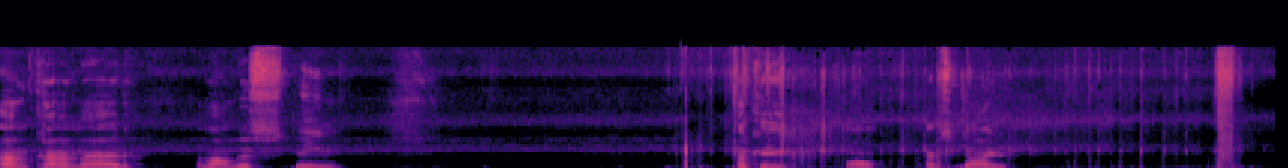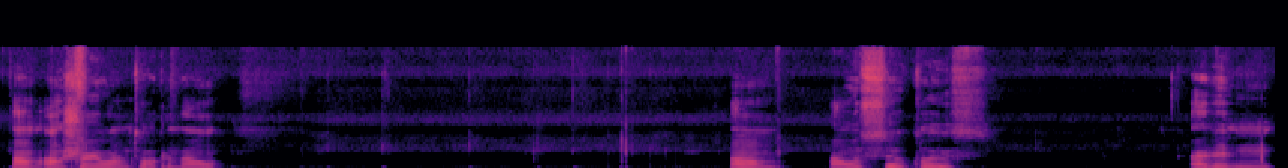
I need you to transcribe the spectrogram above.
I'm kind of mad about this thing. Okay, well, I just died. Um, I'll show you what I'm talking about. Um, I was so close. I didn't,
